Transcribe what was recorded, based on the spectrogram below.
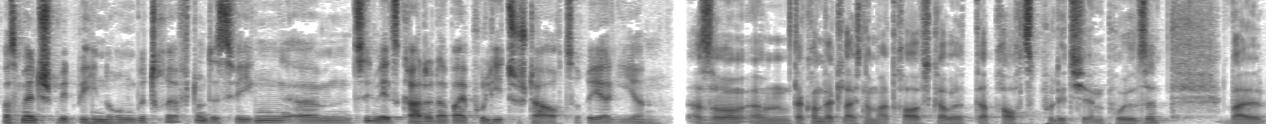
was Menschen mit Behinderungen betrifft. Und deswegen ähm, sind wir jetzt gerade dabei, politisch da auch zu reagieren. Also ähm, da kommen wir gleich nochmal drauf. Ich glaube, da braucht es politische Impulse, weil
